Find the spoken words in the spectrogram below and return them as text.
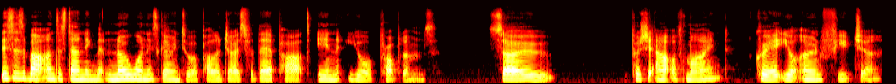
This is about understanding that no one is going to apologize for their part in your problems. So push it out of mind, create your own future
